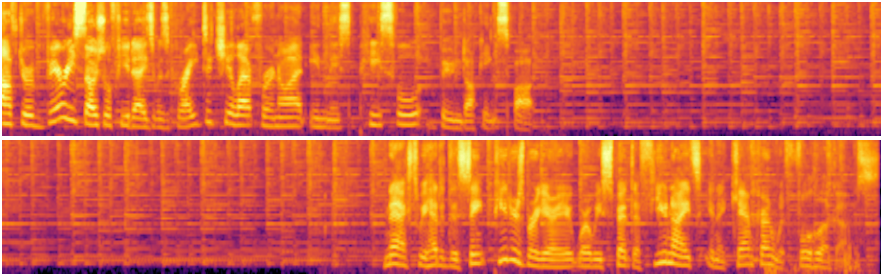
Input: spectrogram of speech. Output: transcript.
After a very social few days, it was great to chill out for a night in this peaceful boondocking spot. Next, we headed to St. Petersburg area where we spent a few nights in a campground with full hookups.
